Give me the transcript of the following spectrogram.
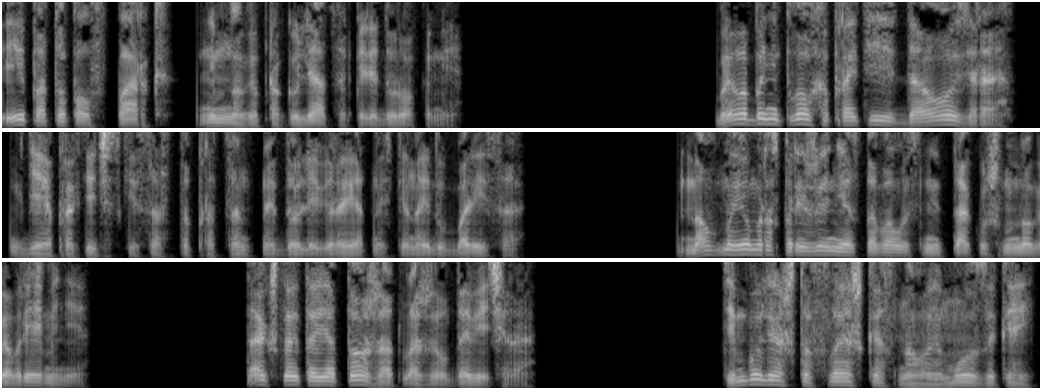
и потопал в парк немного прогуляться перед уроками. Было бы неплохо пройтись до озера, где я практически со стопроцентной долей вероятности найду Бориса. Но в моем распоряжении оставалось не так уж много времени. Так что это я тоже отложил до вечера. Тем более, что флешка с новой музыкой,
